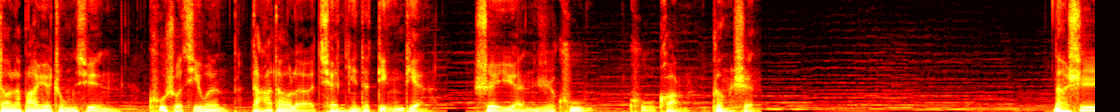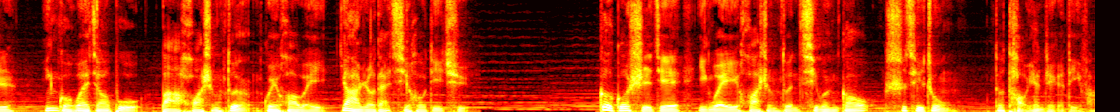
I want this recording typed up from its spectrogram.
到了八月中旬，酷暑气温达到了全年的顶点，水源日枯，苦况更甚。那时，英国外交部把华盛顿规划为亚热带气候地区。各国使节因为华盛顿气温高、湿气重，都讨厌这个地方。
